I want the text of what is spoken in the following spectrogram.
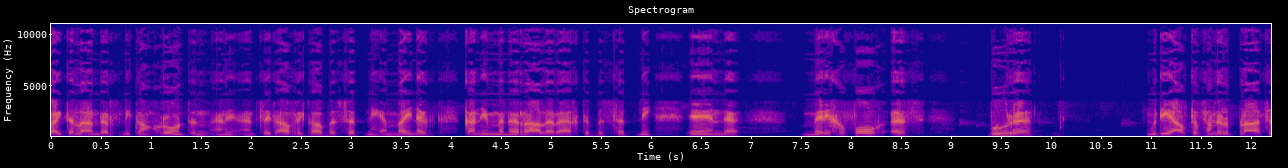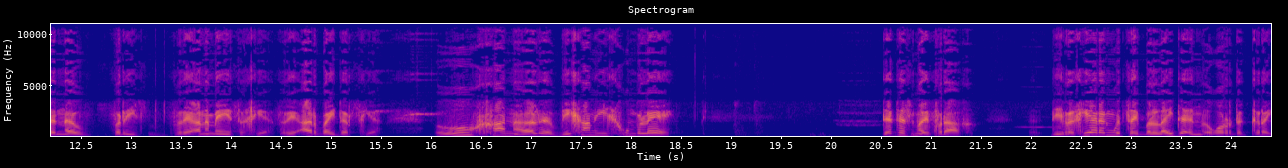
buitelanders nie kan grond in in, in Suid-Afrika besit nie en myne kan nie minerale regte besit nie en uh, met die gevolg is boere moet die helfte van hulle plase nou vir die vir die ander mense gee, vir die arbeiders gee. Hoe gaan hulle, wie gaan hier kom belê? Dit is my vraag. Die regering moet sy beleide in orde kry.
